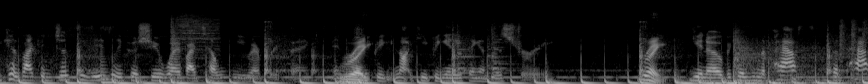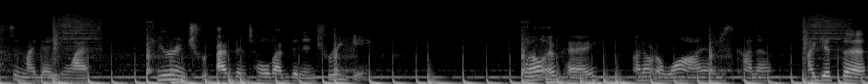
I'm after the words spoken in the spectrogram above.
because I could just as easily push you away by telling you everything and Right. keeping, not keeping anything a mystery. right You know, because in the past, the past in my dating life, you're intri- I've been told I've been intriguing. Well, okay, I don't know why. I'm just kind of, I get the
